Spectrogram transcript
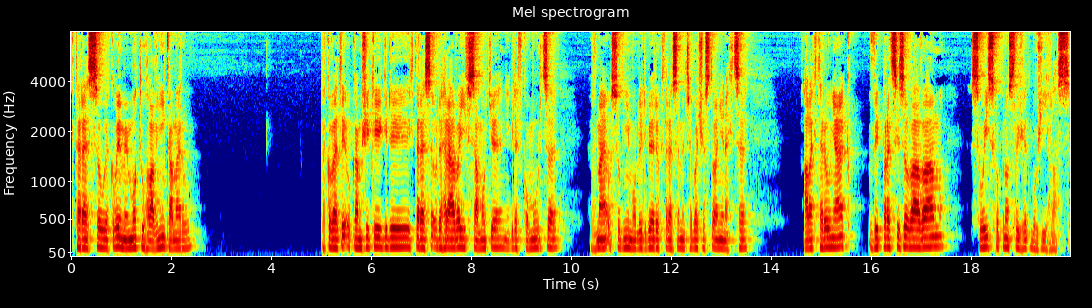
které jsou jakoby mimo tu hlavní kameru, Takové ty okamžiky, kdy, které se odehrávají v samotě, někde v komůrce, v mé osobní modlitbě, do které se mi třeba často ani nechce, ale kterou nějak vyprecizovávám svoji schopnost slyšet Boží hlas.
